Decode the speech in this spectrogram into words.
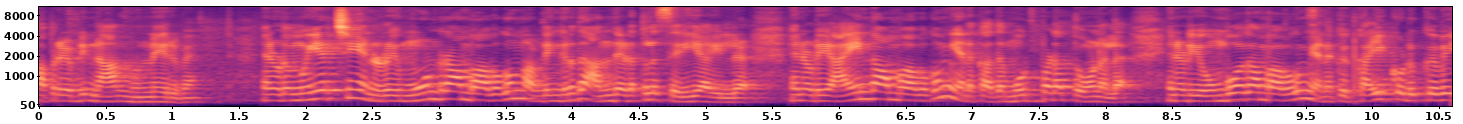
அப்புறம் எப்படி நான் முன்னேறுவேன்? என்னோட முயற்சி என்னுடைய மூன்றாம் பாவகம் அப்படிங்கிறது அந்த இடத்துல சரியா இல்லை. என்னுடைய ஐந்தாம் பாவகம் எனக்கு அதை முற்பட தோணலை. என்னுடைய ஒன்பதாம் பாவகம் எனக்கு கை கொடுக்கவே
